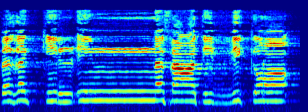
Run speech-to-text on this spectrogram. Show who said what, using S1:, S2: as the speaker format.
S1: فَذَكِّرْ إِن نَّفَعَتِ الذِّكْرَىٰ.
